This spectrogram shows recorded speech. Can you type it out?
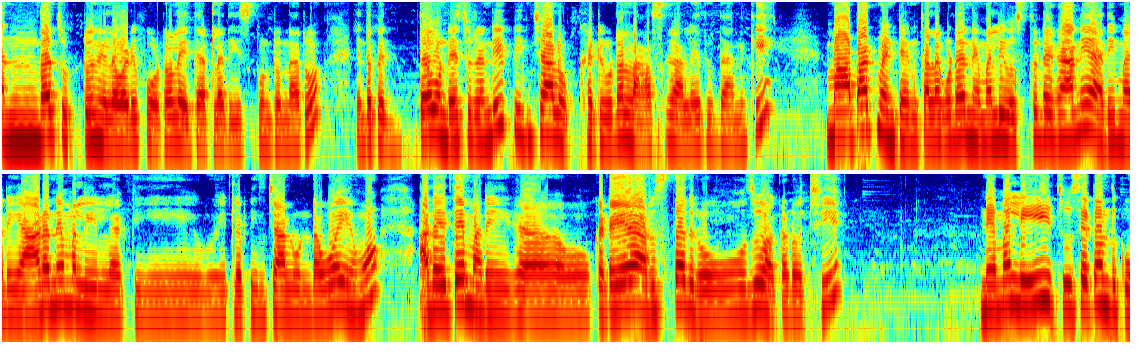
అందరు చుట్టూ నిలబడి ఫోటోలు అయితే అట్లా తీసుకుంటున్నారు. ఎంత పెద్ద ఉండే చూడండి పించాలు ఒక్కటి కూడా లాస్ కాలేదు దానికి. మా అపార్ట్మెంట్ వెనకాల కూడా నెమలి వస్తుండే కానీ అది మరి ఆడ నెమలిలకి ఇట్లా పించాలు ఉండవో ఏమో అదైతే మరి ఇక ఒకటే అరుస్తుంది రోజు అక్కడ వచ్చి నెమలి చూసేటందుకు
